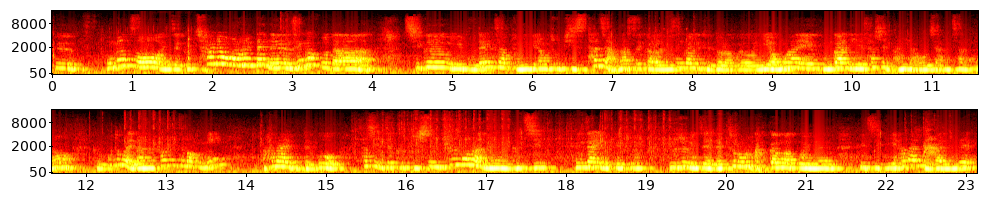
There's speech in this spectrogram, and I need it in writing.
그 보면서 이제 그 촬영을 할 때는 생각보다 지금 이 무대 행사 분위기랑 좀 비슷하지 않았을까라는 생각이 들더라고요. 이 영화의 공간이 사실 많이 나오지 않잖아요. 그 호두가 일하는 편의점이 하나의 무대고 사실 이제 그 귀신 출몰하는 그 집 굉장히 이렇게 좀 요즘 이제 레트로로 각광받고 있는 그 집이 하나의 공간인데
